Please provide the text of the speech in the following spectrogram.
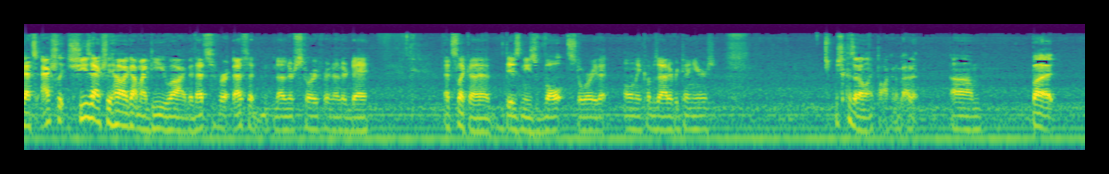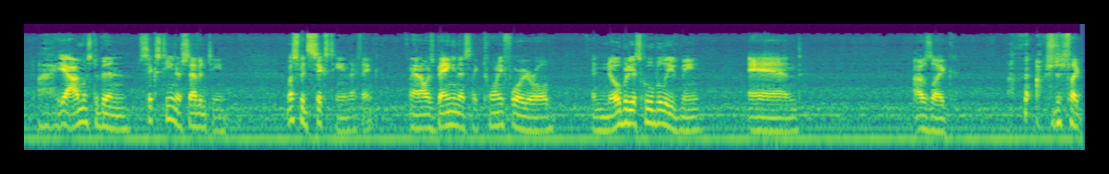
that's actually she's actually how I got my DUI, but that's for, that's another story for another day. That's like a Disney's Vault story that only comes out every ten years. Just because I don't like talking about it. Um, but uh, yeah, I must have been 16 or 17. Must have been 16, I think. And I was banging this like 24 year old, and nobody at school believed me. And I was like, I was just like,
